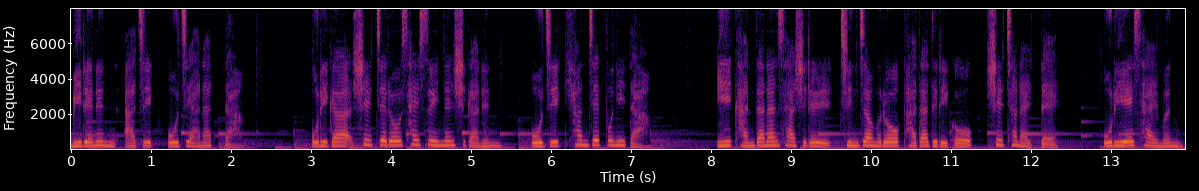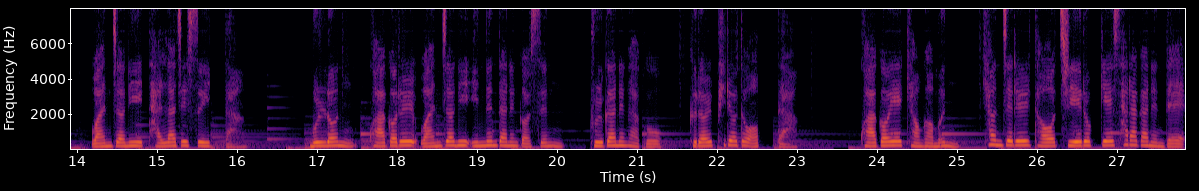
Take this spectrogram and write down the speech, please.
미래는 아직 오지 않았다. 우리가 실제로 살 수 있는 시간은 오직 현재뿐이다. 이 간단한 사실을 진정으로 받아들이고 실천할 때 우리의 삶은 완전히 달라질 수 있다. 물론 과거를 완전히 잊는다는 것은 불가능하고 그럴 필요도 없다. 과거의 경험은 현재를 더 지혜롭게 살아가는데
